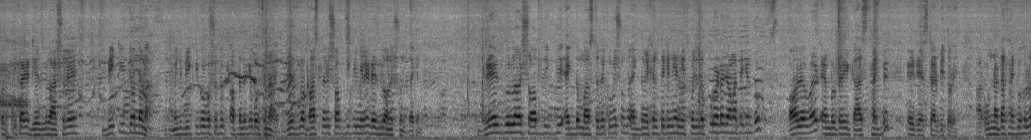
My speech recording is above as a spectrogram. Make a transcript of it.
সত্যিকারের ড্রেসগুলো আসলে বিক্রির জন্য না। আমি যে বিক্রি করব শুধু আপনাদেরকে বলছি না ড্রেসগুলো বাস্তবে সব দিক দিয়ে মিলে ড্রেসগুলো অনেক সুন্দর, দেখেন। ড্রেসগুলো সব দিক দিয়ে একদম বাস্তবে খুবই সুন্দর, একদম এখান থেকে নিয়ে নিচ পর্যন্ত পুরোটা জামাতে কিন্তু অল ওভার এমব্রয়ডারি কাজ থাকবে এই ড্রেসটার ভিতরে। আর ওড়নাটা থাকবে হলো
